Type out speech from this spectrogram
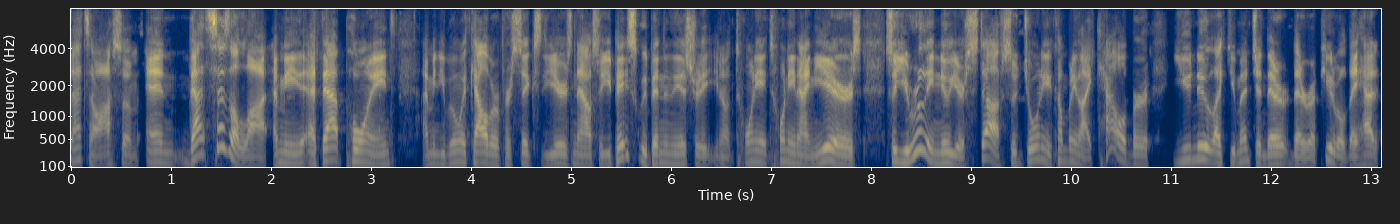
That's awesome. And that says a lot. I mean, at that point, I mean, you've been with Caliber for six years now. So you've basically been in the industry, you know, 28, 29 years. So you really knew your stuff. So joining a company like Caliber, you knew, like you mentioned, they're they're reputable. They had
